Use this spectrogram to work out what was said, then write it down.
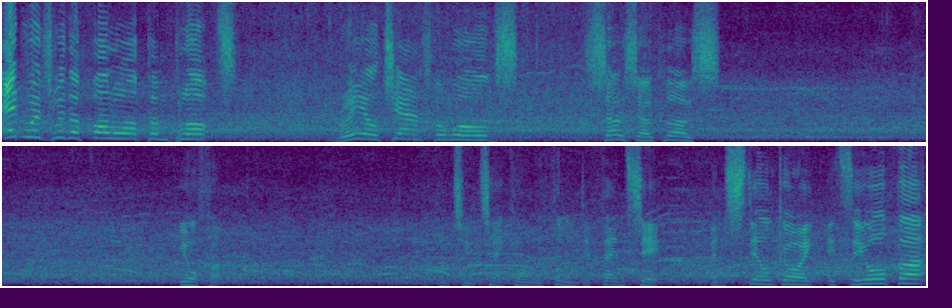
Edwards with a follow-up and blocked. Real chance for Wolves. So, so close. Iorfa looking to take on the Fulham defence here and still going. It's the Iorfa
